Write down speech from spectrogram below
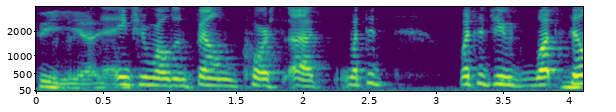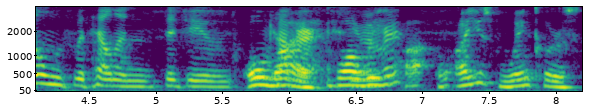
The uh, ancient world and film course. Uh, what did, what did you, what films with Helen did you? Oh cover? my! Well, we? I, I used Winkler's.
